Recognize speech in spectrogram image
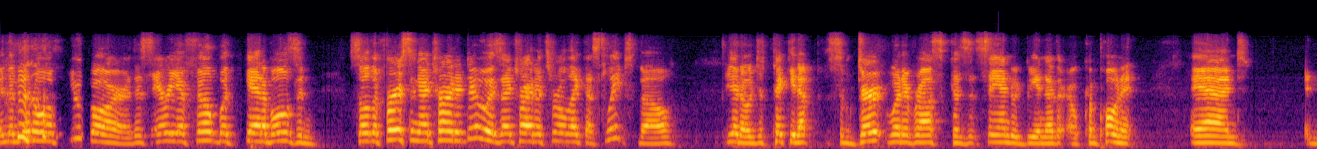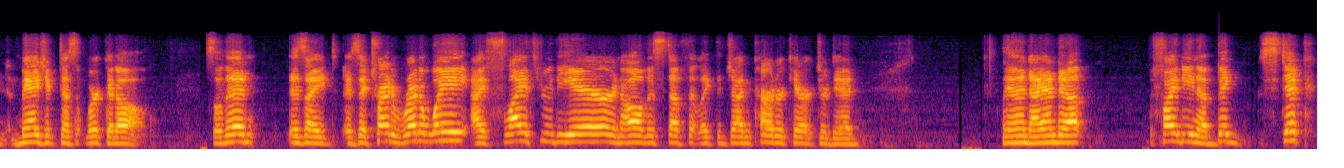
in the middle of Ugor, this area filled with cannibals. And so the first thing I try to do is I try to throw like a sleep spell, you know, just picking up some dirt, whatever else, because sand would be another component. And, magic doesn't work at all. So then as I as I try to run away, I fly through the air and all this stuff that like the John Carter character did. And I end up finding a big stick,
